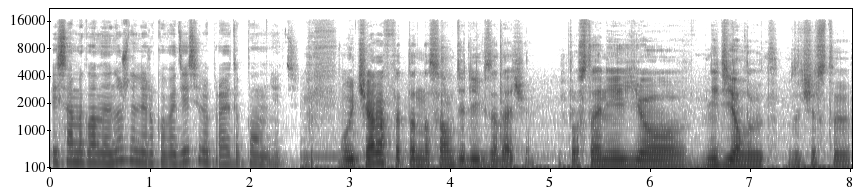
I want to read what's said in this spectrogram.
И самое главное, нужно ли руководителю про это помнить? У HR это на самом деле их задача. Просто они ее не делают зачастую.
